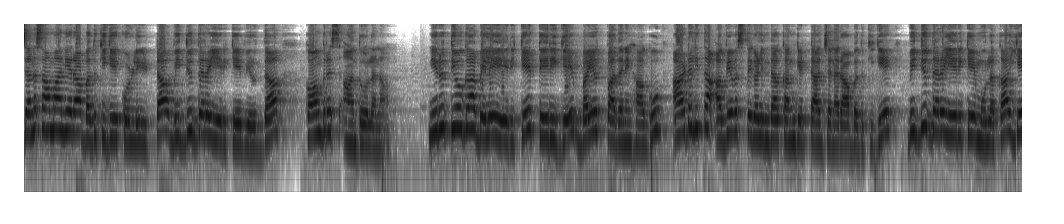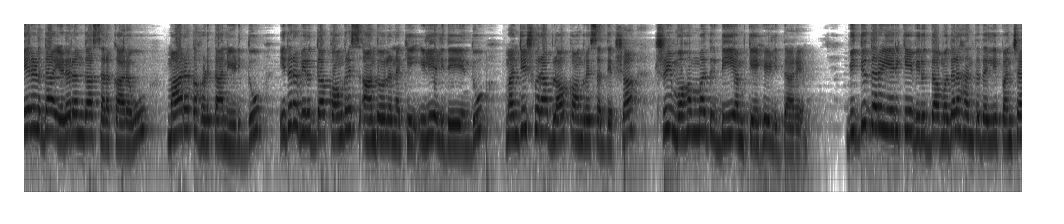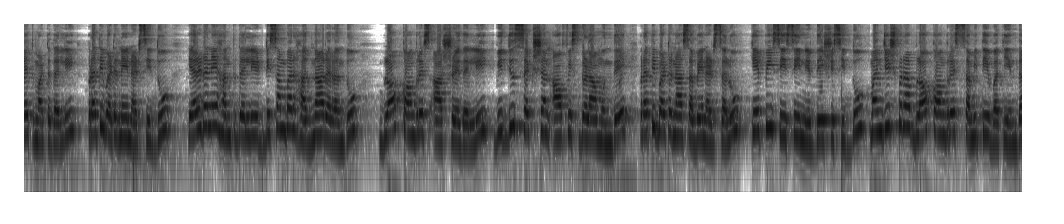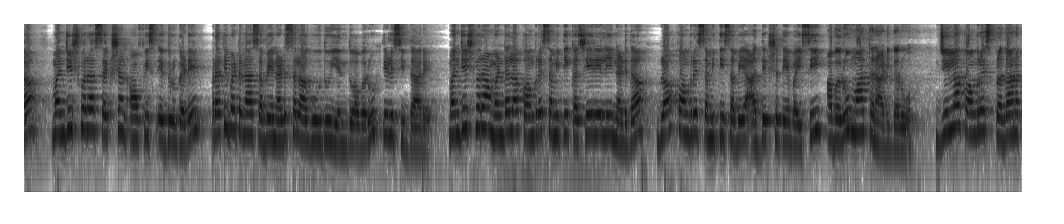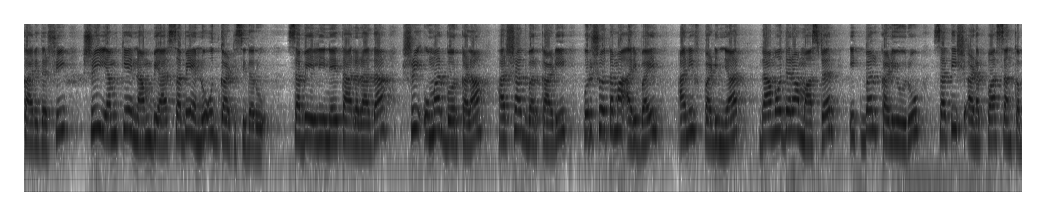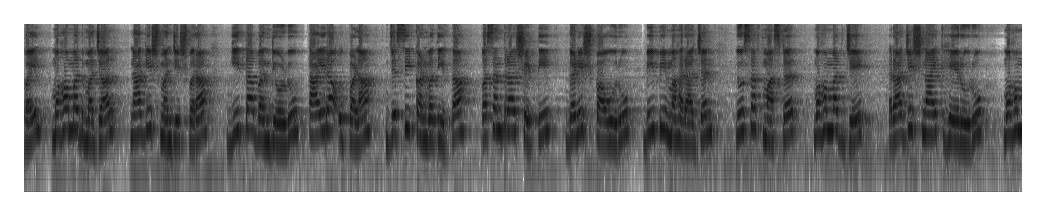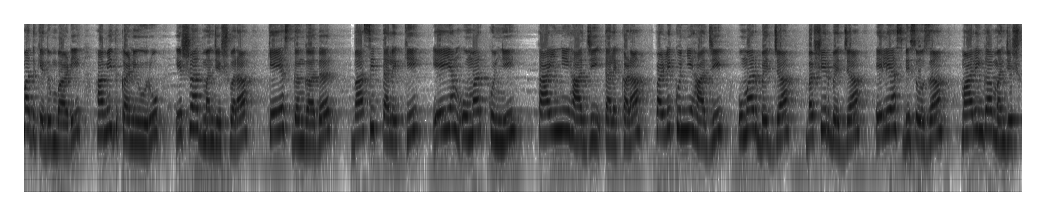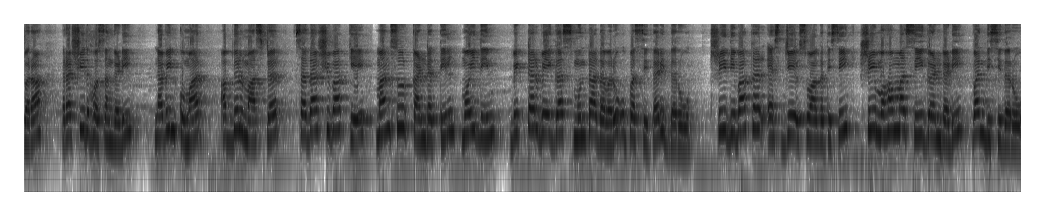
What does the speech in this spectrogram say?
ಜನಸಾಮಾನ್ಯರ ಬದುಕಿಗೆ ಕೊಳ್ಳಿಯಿಟ್ಟ ವಿದ್ಯುತ್ ದರ ಏರಿಕೆ ವಿರುದ್ಧ ಕಾಂಗ್ರೆಸ್ ಆಂದೋಲನ. ನಿರುದ್ಯೋಗ ಬೆಲೆ ಏರಿಕೆ, ತೆರಿಗೆ, ಭಯೋತ್ಪಾದನೆ ಹಾಗೂ ಆಡಳಿತ ಅವ್ಯವಸ್ಥೆಗಳಿಂದ ಕಂಗೆಟ್ಟ ಜನರ ಬದುಕಿಗೆ ವಿದ್ಯುತ್ ದರ ಏರಿಕೆ ಮೂಲಕ ಕೇರಳದ ಎಡರಂಗ ಸರಕಾರವು ಮಾರಕ ಹೊಡೆತ ನೀಡಿದ್ದು, ಇದರ ವಿರುದ್ಧ ಕಾಂಗ್ರೆಸ್ ಆಂದೋಲನಕ್ಕೆ ಇಳಿಯಲಿದೆ ಎಂದು ಮಂಜೇಶ್ವರ ಬ್ಲಾಕ್ ಕಾಂಗ್ರೆಸ್ ಅಧ್ಯಕ್ಷ ಶ್ರೀ ಮೊಹಮ್ಮದ್ ಡಿಎಂಕೆ ಹೇಳಿದ್ದಾರೆ. ವಿದ್ಯುತ್ ದರ ಏರಿಕೆ ವಿರುದ್ಧ ಮೊದಲ ಹಂತದಲ್ಲಿ ಪಂಚಾಯತ್ ಮಟ್ಟದಲ್ಲಿ ಪ್ರತಿಭಟನೆ ನಡೆಸಿದ್ದು, ಎರಡನೇ ಹಂತದಲ್ಲಿ ಡಿಸೆಂಬರ್ ಹದಿನಾರರಂದು ಬ್ಲಾಕ್ ಕಾಂಗ್ರೆಸ್ ಆಶ್ರಯದಲ್ಲಿ ವಿದ್ಯುತ್ ಸೆಕ್ಷನ್ ಆಫೀಸ್ಗಳ ಮುಂದೆ ಪ್ರತಿಭಟನಾ ಸಭೆ ನಡೆಸಲು ಕೆಪಿಸಿಸಿ ನಿರ್ದೇಶಿಸಿದ್ದು, ಮಂಜೇಶ್ವರ ಬ್ಲಾಕ್ ಕಾಂಗ್ರೆಸ್ ಸಮಿತಿ ವತಿಯಿಂದ ಮಂಜೇಶ್ವರ ಸೆಕ್ಷನ್ ಆಫೀಸ್ ಎದುರುಗಡೆ ಪ್ರತಿಭಟನಾ ಸಭೆ ನಡೆಸಲಾಗುವುದು ಎಂದು ಅವರು ತಿಳಿಸಿದ್ದಾರೆ. ಮಂಜೇಶ್ವರ ಮಂಡಲ ಕಾಂಗ್ರೆಸ್ ಸಮಿತಿ ಕಚೇರಿಯಲ್ಲಿ ನಡೆದ ಬ್ಲಾಕ್ ಕಾಂಗ್ರೆಸ್ ಸಮಿತಿ ಸಭೆಯ ಅಧ್ಯಕ್ಷತೆ ವಹಿಸಿ ಅವರು ಮಾತನಾಡಿದರು. ಜಿಲ್ಲಾ ಕಾಂಗ್ರೆಸ್ ಪ್ರಧಾನ ಕಾರ್ಯದರ್ಶಿ ಶ್ರೀ ಎಂಕೆ ನಂಬ್ಯಾರ್ ಸಭೆಯನ್ನು ಉದ್ಘಾಟಿಸಿದರು. ಸಭೆಯಲ್ಲಿ ನೇತಾರರಾದ Shri Umar Borkala, Harshad Barkadi, Purushottama Aribail, Anif Padinyar Damodara master Iqbal Kaliyur, Satish Adappa Sankabail, Mohammed Majal, Nagesh Manjeshwar, Geetha Bandyodu, Thahira Uppala, Jessie Kanvatheertha, Vasantharaj Shetty, Ganesh Pavur BP Maharajan, Yusuf master, Mohammed J, Rajesh Naik Herur, Mohammed Kedumbadi, Hameed Kaniyur, Irshad Manjeshwar KS Gangadhar, Basith Talekki AM Umar Kunhi Kayini Haji Talekkala Pallikunhi Haji, Umar Bejja, Basheer Bejja, Elias D'Souza Maringa Manjeshwar, Rasheed Hosangadi, Naveen Kumar, Abdul master, Sadashiva K, Mansoor Kandathil, Moideen, Victor Vegas ಮುಂತಾದವರು ಉಪಸ್ಥಿತರಿದ್ದರು. Shri Diwakar SJ ಸ್ವಾಗತಿಸಿ Shri Mohammed C ಗಂಡಡಿ ವಂದಿಸಿದರು.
